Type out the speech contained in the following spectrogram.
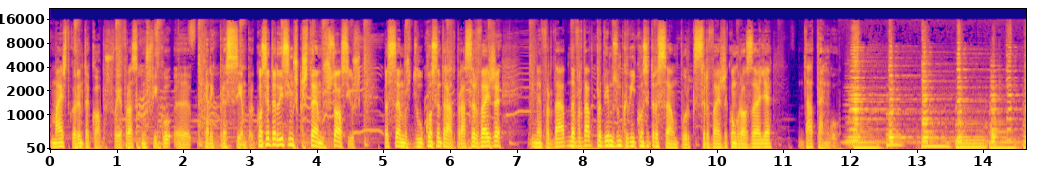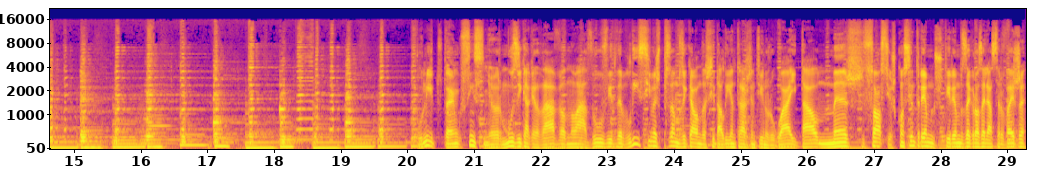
mais de 40 copos. Foi a frase que nos ficou, uh, para sempre. Concentradíssimos que estamos, sócios, passamos do concentrado para a cerveja e, na verdade, na verdade perdemos um bocadinho de concentração, porque cerveja com groselha dá tango. Tango, sim senhor, música agradável, não há dúvida, belíssima expressão musical nascida ali entre Argentina Uruguai e tal, mas sócios, concentremos-nos, tiremos a groselha à cerveja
